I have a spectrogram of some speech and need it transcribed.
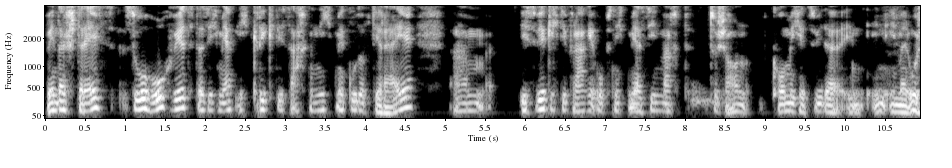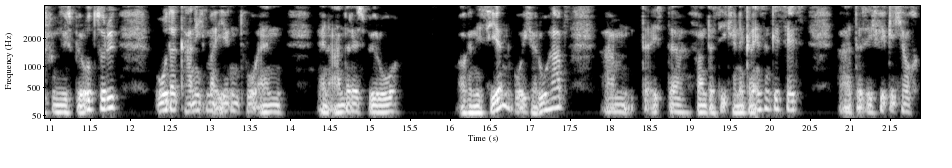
Wenn der Stress so hoch wird, dass ich merke, ich kriege die Sachen nicht mehr gut auf die Reihe, ähm, ist wirklich die Frage, ob es nicht mehr Sinn macht zu schauen, komme ich jetzt wieder in, in, in mein ursprüngliches Büro zurück oder kann ich mal irgendwo ein, ein anderes Büro organisieren, wo ich Ruhe habe. Ähm, da ist der Fantasie keine Grenzen gesetzt, äh, dass ich wirklich auch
